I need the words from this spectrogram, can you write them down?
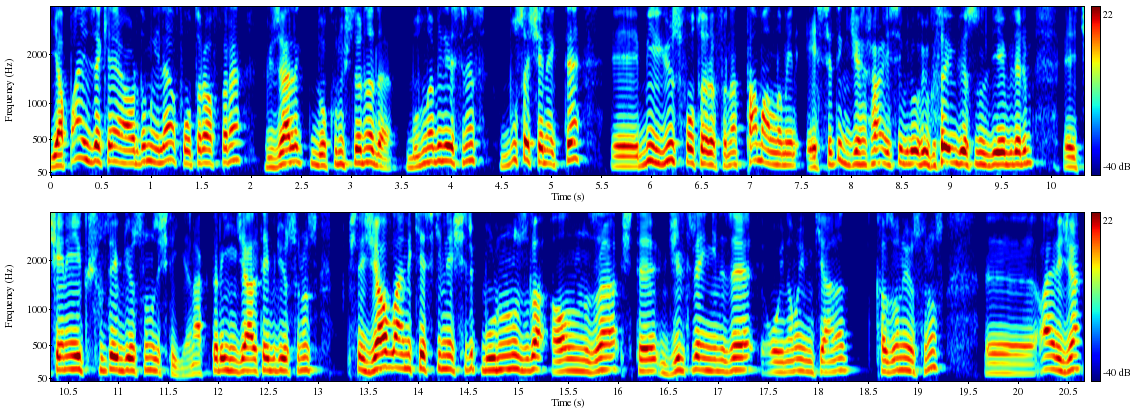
yapay zeka yardımıyla fotoğraflara güzellik dokunuşlarına da bulunabilirsiniz. Bu seçenekte e, bir yüz fotoğrafına tam anlamıyla estetik cerrahisi bile uygulayabiliyorsunuz diyebilirim. E, çeneyi küçültebiliyorsunuz, işte yanakları inceltebiliyorsunuz. İşte jawline'ı keskinleştirip burnunuzla alnınıza, işte cilt renginize oynama imkanı kazanıyorsunuz. E, ayrıca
